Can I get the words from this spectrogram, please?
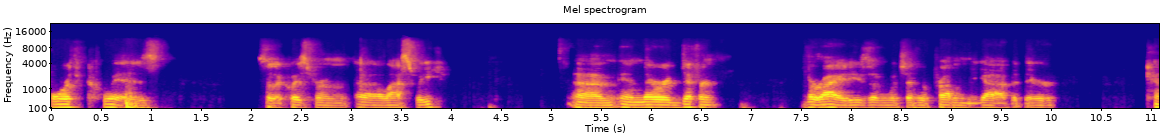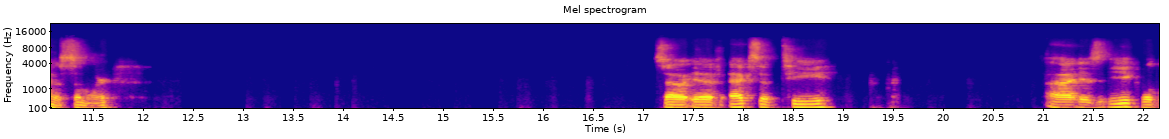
fourth quiz. So the quiz from uh, last week. Um, and there were different varieties of whichever problem you got, but they were kind of similar. So if x of t uh, is equal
